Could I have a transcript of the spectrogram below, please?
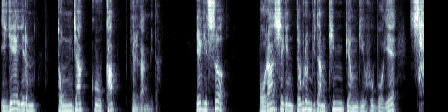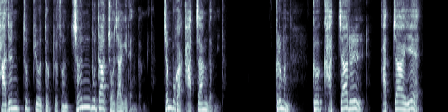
이게 여러분 동작구 갑 결과입니다. 여기서 보라색인 더불어민주당 김병기 후보의 사전투표 득표수는 전부 다 조작이 된 겁니다. 전부가 가짜인 겁니다. 그러면 그 가짜를 가짜의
